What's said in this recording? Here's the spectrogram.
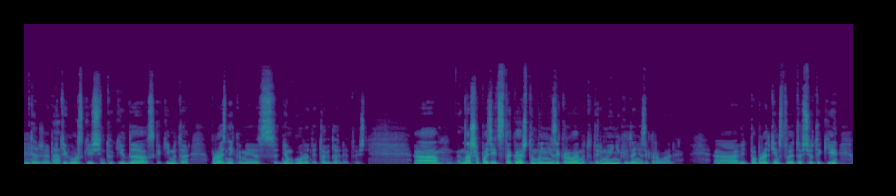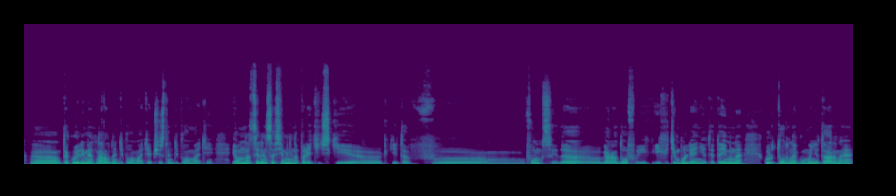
Даже Пятигорские, Синтуки, да, с какими-то праздниками, с Днем города и так далее. То есть, а, наша позиция такая, что мы не закрываем эту дверь, мы ее никогда не закрывали. Ведь побратимство – это все-таки такой элемент народной дипломатии, общественной дипломатии. И он нацелен совсем не на политические какие-то функции да, городов, их, их тем более нет. Это именно культурное, гуманитарное,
